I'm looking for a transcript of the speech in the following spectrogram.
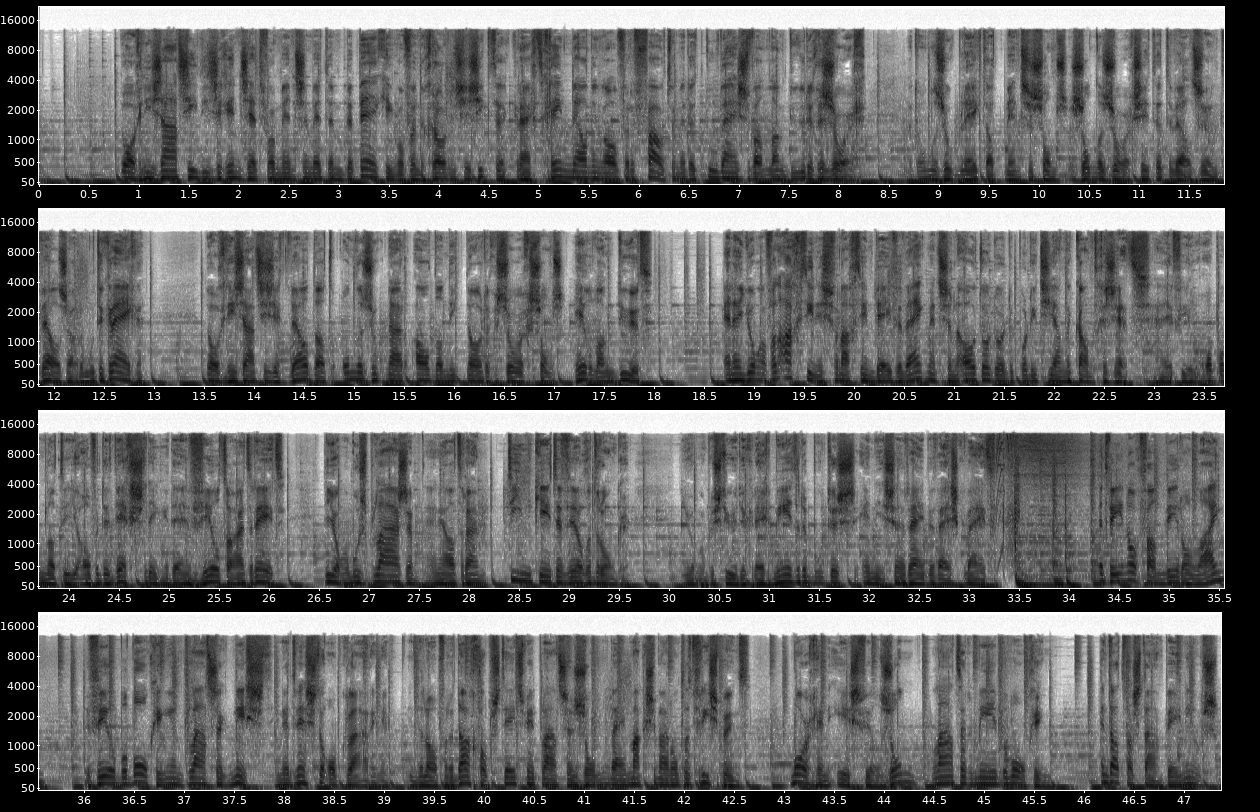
De organisatie die zich inzet voor mensen met een beperking of een chronische ziekte krijgt geen melding over fouten met het toewijzen van langdurige zorg. Het onderzoek bleek dat mensen soms zonder zorg zitten terwijl ze het wel zouden moeten krijgen. De organisatie zegt wel dat onderzoek naar al dan niet nodige zorg soms heel lang duurt. En een jongen van 18 is vannacht in Beverwijk met zijn auto door de politie aan de kant gezet. Hij viel op omdat hij over de weg slingerde en veel te hard reed. De jongen moest blazen en hij had ruim 10 keer te veel gedronken. De jonge bestuurder kreeg meerdere boetes en is zijn rijbewijs kwijt. Het weer nog van Weer Online. Veel bewolking en plaatselijk mist. In het westen opklaringen. In de loop van de dag op steeds meer plaatsen zon bij maxima rond het vriespunt. Morgen eerst veel zon, later meer bewolking. En dat was P Nieuws.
